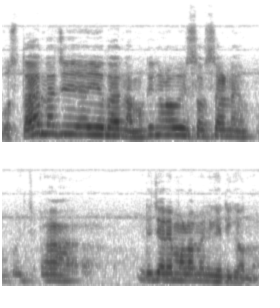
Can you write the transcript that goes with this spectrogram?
ഉസ്താദ് എന്താ ചെയ്താൽ നമുക്ക് നിങ്ങളെ വിശ്വാസമാണ്. എന്റെ ചെറിയ മോളെ മേലെ കയറ്റിക്കോ പറഞ്ഞു.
